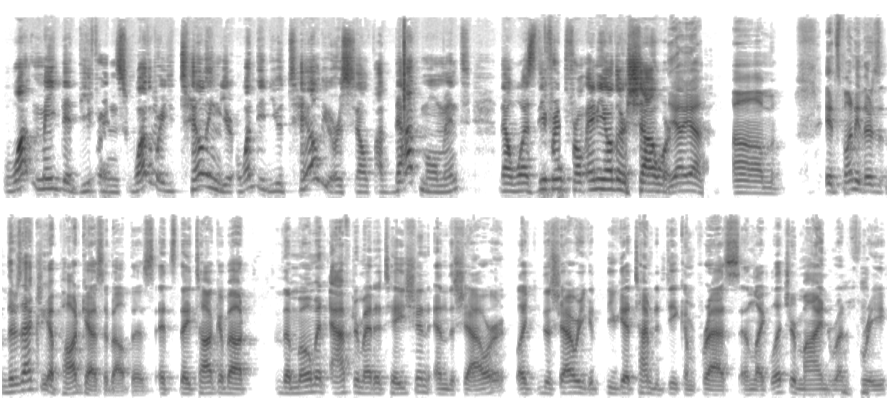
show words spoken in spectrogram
What made the difference? What were you telling your? What did you tell yourself at that moment that was different from any other shower? Yeah, yeah. Um, it's funny. There's there's actually a podcast about this. It's they talk about the moment after meditation and the shower, like the shower, you get you get time to decompress and like let your mind run mm-hmm. free.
